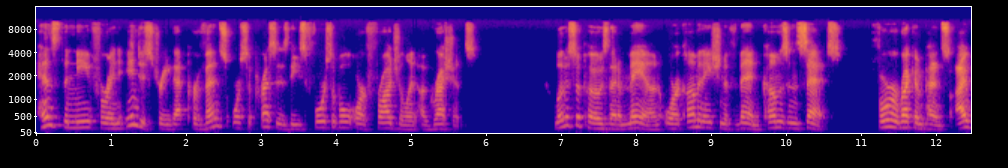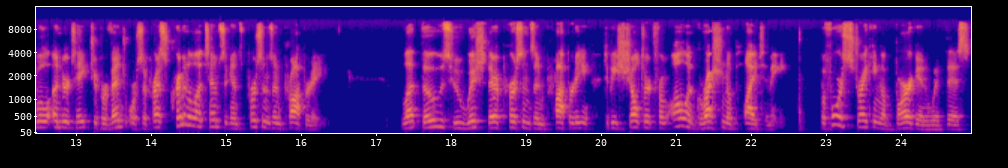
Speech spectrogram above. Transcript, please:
Hence the need for an industry that prevents or suppresses these forcible or fraudulent aggressions. Let us suppose that a man or a combination of men comes and says, for a recompense, I will undertake to prevent or suppress criminal attempts against persons and property. Let those who wish their persons and property to be sheltered from all aggression apply to me. Before striking a bargain with this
